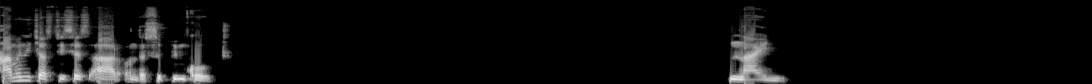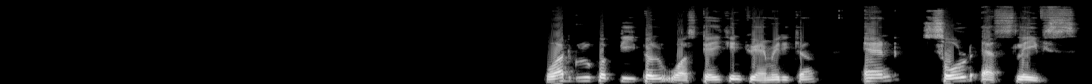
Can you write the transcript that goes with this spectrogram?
How many justices are on the Supreme Court? Nine. What group of people was taken to America and sold as slaves?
